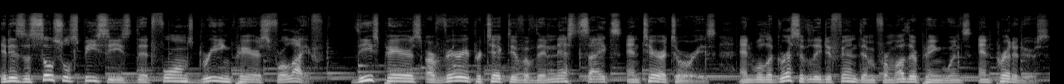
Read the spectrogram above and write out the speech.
It is a social species that forms breeding pairs for life. These pairs are very protective of their nest sites and territories and will aggressively defend them from other penguins and predators.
